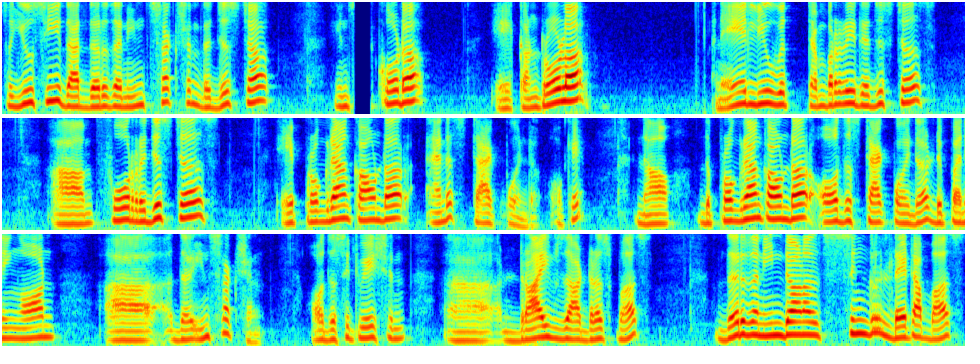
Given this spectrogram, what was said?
so you see that there is an instruction register, encoder, a controller, an ALU with temporary registers, um, 4 registers, a program counter and a stack pointer okay. Now the program counter or the stack pointer depending on uh, the instruction or the situation uh, drives the address bus. There is an internal single data bus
